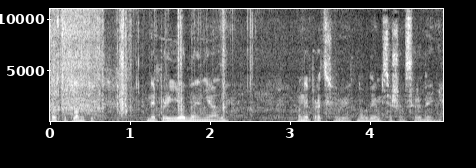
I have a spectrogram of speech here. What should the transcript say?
Просто планки не приєднані, але вони працюють. Ну, подивимося, що всередині.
